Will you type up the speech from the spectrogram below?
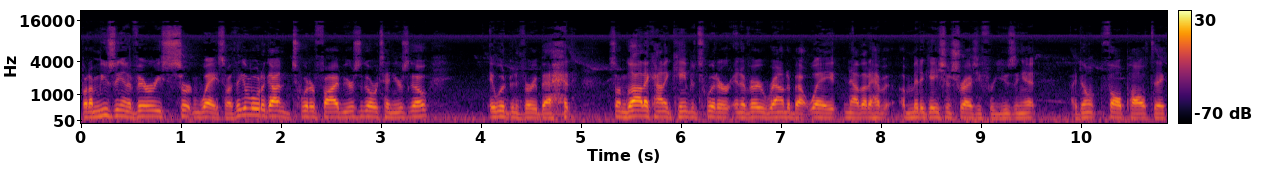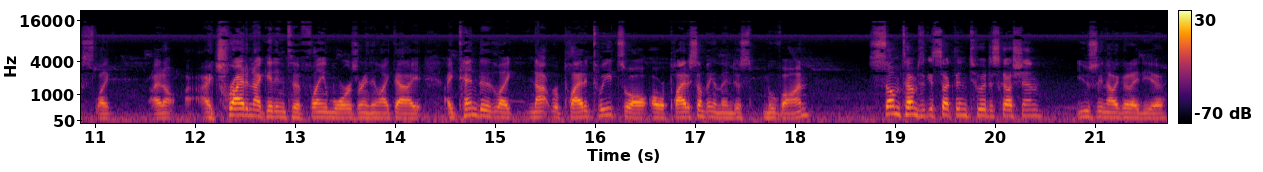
but I'm using it in a very certain way. So I think if I would have gotten Twitter five years ago or 10 years ago, it would have been very bad. So I'm glad I kind of came to Twitter in a very roundabout way now that I have a mitigation strategy for using it. I don't follow politics. Like, I don't, I try to not get into flame wars or anything like that. I, I tend to like not reply to tweets. So I'll, I'll reply to something and then just move on. Sometimes it gets sucked into a discussion. Usually not a good idea,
